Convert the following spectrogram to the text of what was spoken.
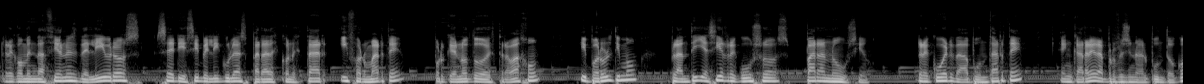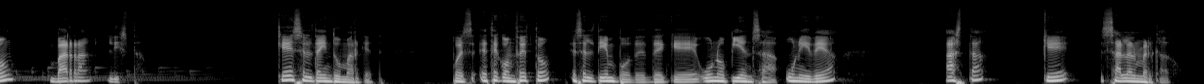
recomendaciones de libros, series y películas para desconectar y formarte, porque no todo es trabajo, y por último, plantillas y recursos para Notion. Recuerda apuntarte en carreraprofesional.com barra lista. ¿Qué es el time to market? Pues este concepto es el tiempo desde que uno piensa una idea hasta que sale al mercado.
